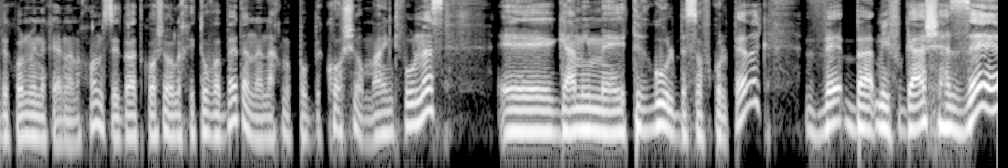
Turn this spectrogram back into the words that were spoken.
וכל מיני כאלה, נכון? סדרת כושר לחיטוב הבטן, אנחנו פה בכושר מיינדפולנס, אה, גם עם אה, תרגול בסוף כל פרק. ובמפגש הזה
